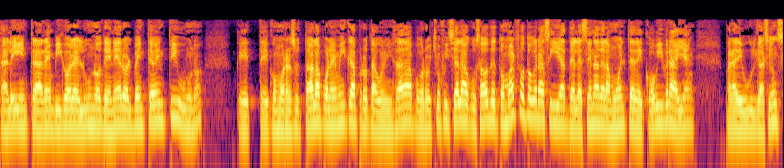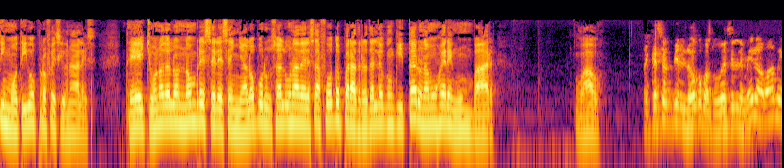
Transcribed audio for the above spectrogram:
Esta ley entrará en vigor el 1 de enero del 2021, este, como resultado de la polémica protagonizada por ocho oficiales acusados de tomar fotografías de la escena de la muerte de Kobe Bryant para divulgación sin motivos profesionales. De hecho, uno de los nombres se le señaló por usar una de esas fotos para tratar de conquistar a una mujer en un bar. Wow. Hay que ser bien loco para tú decirle, mira, mami,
